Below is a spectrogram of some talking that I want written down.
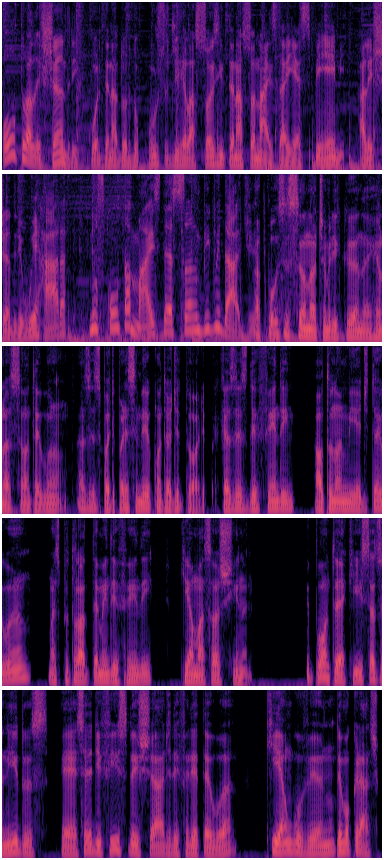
Outro Alexandre, coordenador do curso de Relações Internacionais da ISPM, Alexandre Uehara, nos conta mais dessa ambiguidade. A posição norte-americana em relação a Taiwan às vezes pode parecer meio contraditória, porque às vezes defendem a autonomia de Taiwan, mas por outro lado também defendem que é uma só China. E o ponto é que os Estados Unidos é, seria difícil deixar de defender Taiwan, que é um governo democrático.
